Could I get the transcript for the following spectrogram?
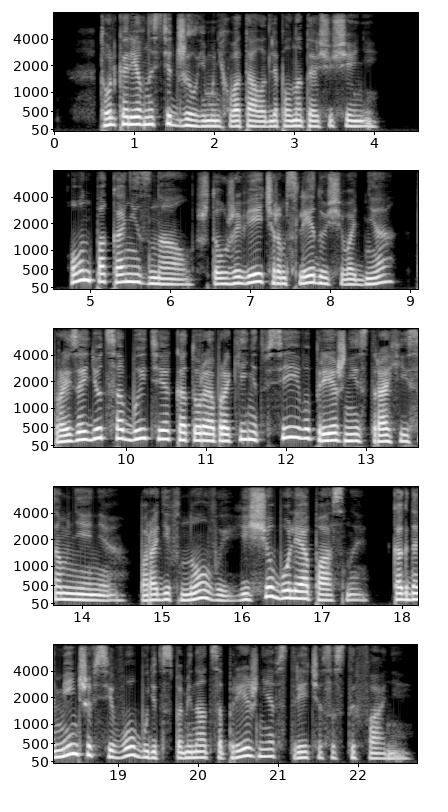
Только ревности Джилл ему не хватало для полноты ощущений. Он пока не знал, что уже вечером следующего дня произойдет событие, которое опрокинет все его прежние страхи и сомнения, породив новые, еще более опасные, когда меньше всего будет вспоминаться прежняя встреча со Стефанией.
